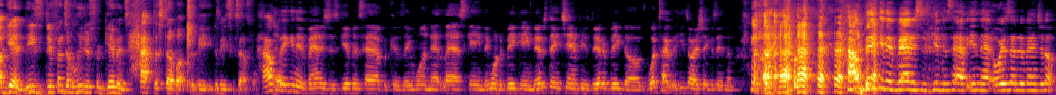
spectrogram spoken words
again, these defensive leaders for Gibbons have to step up to be to be successful. How yep. big an advantage does Gibbons have because they won that last game? They won the big game. They're the state champions. They're the big dog. What type of? He's already shaking his head no. How big an advantage does Gibbons have in that, or is that an advantage at all?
